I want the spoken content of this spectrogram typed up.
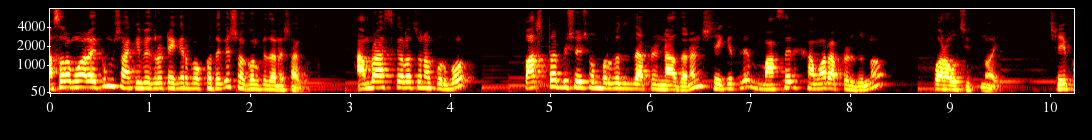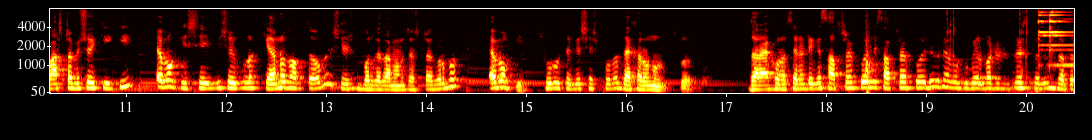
আসসালামু আলাইকুম, সাকিব এগ্রো টেকের পক্ষ থেকে সকলকে জানাই স্বাগত। আমরা আজকে আলোচনা করব পাঁচটা বিষয় সম্পর্কে যদি আপনি না জানেন, সেই ক্ষেত্রে মাছের খামার আপনার জন্য করা উচিত নয়। সেই পাঁচটা বিষয় কি কি এবং কি সেই বিষয়গুলো কেন জানতে হবে, সেই সম্পর্কে জানানোর চেষ্টা করব এবং কি শুরু থেকে শেষ পর্যন্ত দেখার অনুরোধ করব। যারা এখনও চ্যানেলটিকে সাবস্ক্রাইব করেনি সাবস্ক্রাইব করে দেবেন এবং বেল বাটন প্রেস করে দেবেন যাতে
